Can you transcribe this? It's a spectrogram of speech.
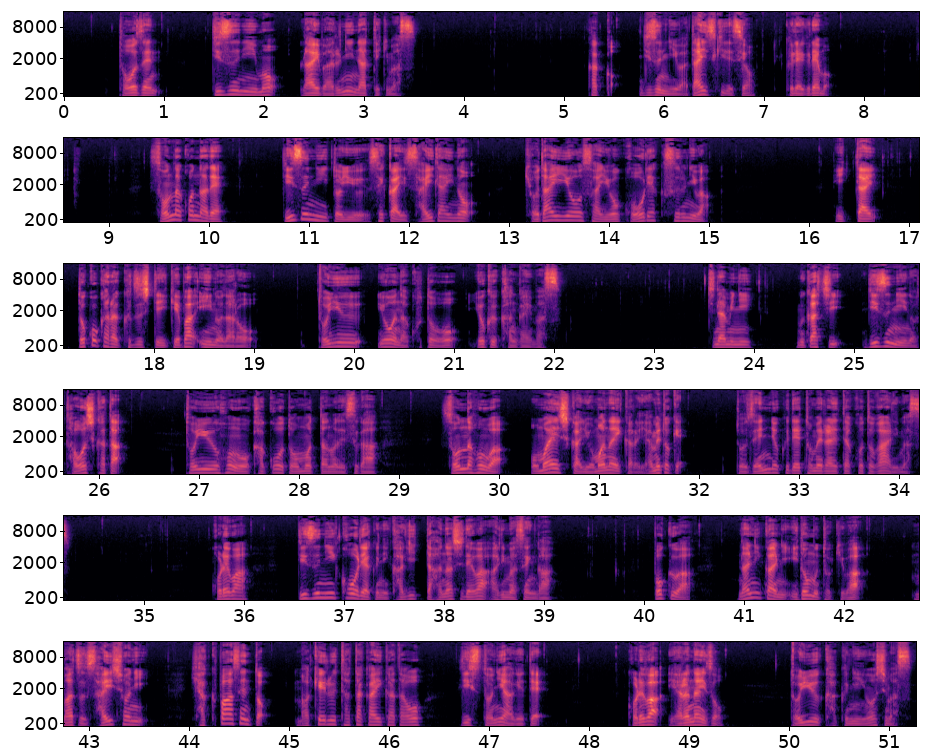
当然、ディズニーもライバルになってきます。かっこ、ディズニーは大好きですよ。くれぐれも。そんなこんなで、ディズニーという世界最大の巨大要塞を攻略するには、一体どこから崩していけばいいのだろうというようなことをよく考えます。ちなみに昔ディズニーの倒し方という本を書こうと思ったのですが、そんな本はお前しか読まないからやめとけ、と全力で止められたことがあります。これはディズニー攻略に限った話ではありませんが、僕は何かに挑むときは、まず最初に100%負ける戦い方をリストに上げて、これはやらないぞ、という確認をします。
